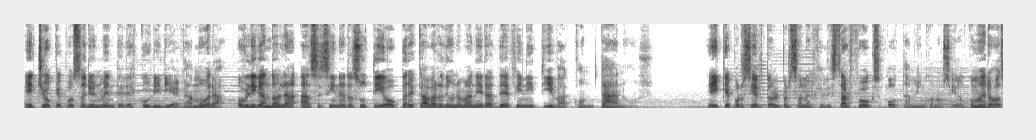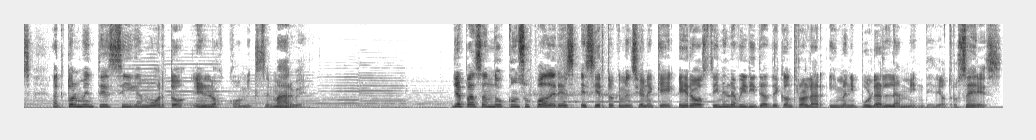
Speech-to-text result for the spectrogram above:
hecho que posteriormente descubriría Gamora, obligándola a asesinar a su tío para acabar de una manera definitiva con Thanos y que por cierto el personaje de Star Fox, o también conocido como Eros, actualmente sigue muerto en los cómics de Marvel. Ya pasando con sus poderes, es cierto que menciona que Eros tiene la habilidad de controlar y manipular la mente de otros seres,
